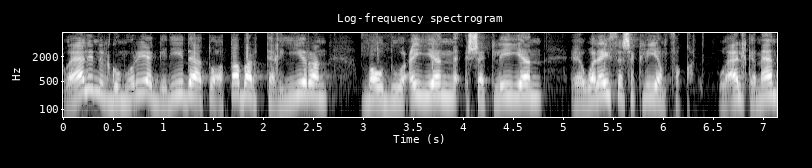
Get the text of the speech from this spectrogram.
وقال إن الجمهورية الجديدة تعتبر تغييرا موضوعيا شكليا وليس شكليا فقط. وقال كمان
